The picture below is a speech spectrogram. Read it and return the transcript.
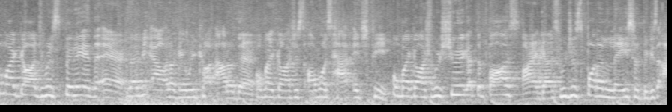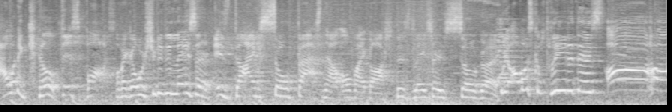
Oh my gosh, we're spinning in the air. Let me out. Okay, we got out of there. Oh my gosh, it's almost half HP. Oh my gosh, we're shooting at the boss. All right, guys, we just spot a laser because I want to kill this boss. Oh my god, we're shooting the laser. It's dying so fast now. Oh my gosh, this laser is so good. We almost completed this. Oh,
